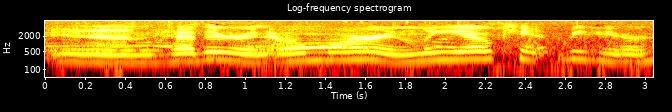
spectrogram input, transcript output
And Heather and Omar and Leo can't be here.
